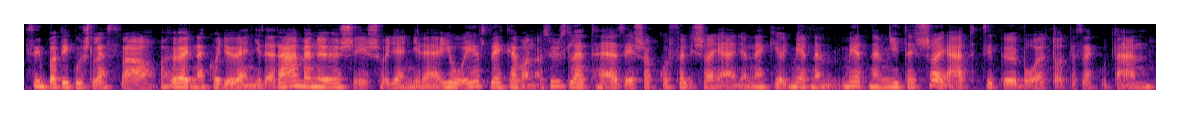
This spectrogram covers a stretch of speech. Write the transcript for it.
szimpatikus lesz a, a hölgynek, hogy ő ennyire rámenős, és hogy ennyire jó érzéke van az üzlethez, és akkor fel is ajánlja neki, hogy miért nem, miért nem nyit egy saját cipőboltot ezek után.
